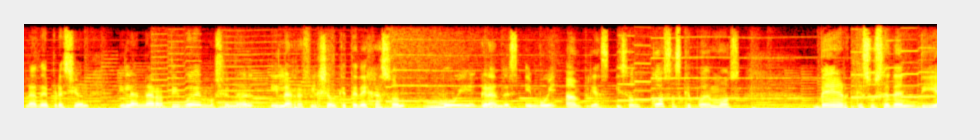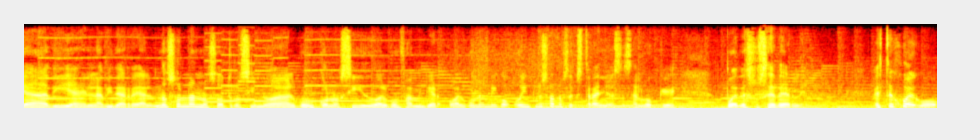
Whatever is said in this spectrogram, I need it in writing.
la depresión y la narrativa emocional y la reflexión que te deja son muy grandes y muy amplias y son cosas que podemos ver que suceden día a día en la vida real, no solo a nosotros, sino a algún conocido, algún familiar o algún amigo o incluso a los extraños, es algo que puede sucederle. Este juego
